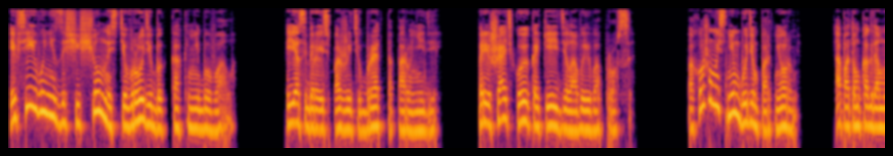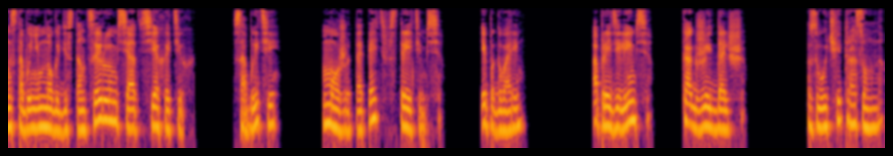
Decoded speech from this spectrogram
и все его незащищенности вроде бы как не бывало. Я собираюсь пожить у Бретта пару недель, порешать кое-какие деловые вопросы. Похоже, мы с ним будем партнерами. А потом, когда мы с тобой немного дистанцируемся от всех этих событий, может, опять встретимся и поговорим. Определимся, как жить дальше. Звучит разумно.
